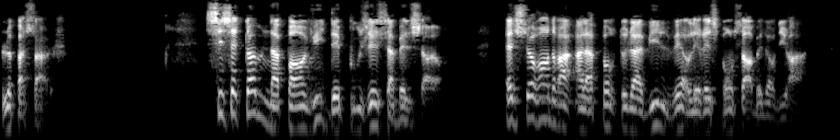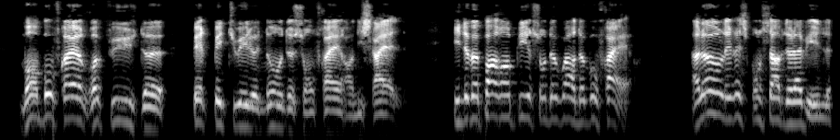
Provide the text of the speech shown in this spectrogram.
le passage. Si cet homme n'a pas envie d'épouser sa belle-sœur, elle se rendra à la porte de la ville vers les responsables et leur dira Mon beau-frère refuse de perpétuer le nom de son frère en Israël. Il ne veut pas remplir son devoir de beau-frère. Alors les responsables de la ville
